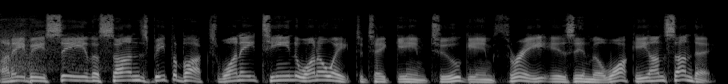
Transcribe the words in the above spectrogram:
On ABC, the Suns beat the Bucks 118 to 108 to take game 2. Game 3 is in Milwaukee on Sunday.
